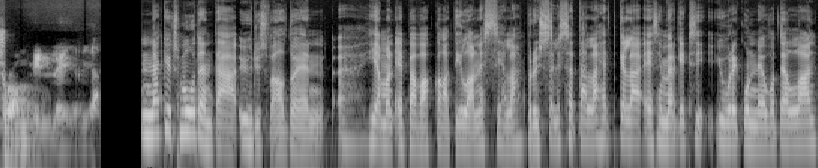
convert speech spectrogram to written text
Trumpin leiriä. Näkyykö muuten tämä Yhdysvaltojen hieman epävakaa tilanne siellä Brysselissä tällä hetkellä, esimerkiksi juuri kun neuvotellaan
